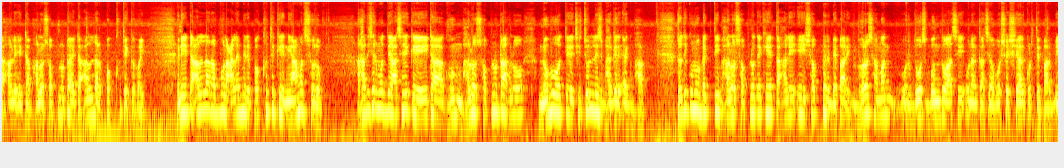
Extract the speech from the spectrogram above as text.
তাহলে এটা ভালো স্বপ্নটা এটা আল্লাহর পক্ষ থেকে হয়। মানে এটা আল্লাহ রব্বুল আলমীর পক্ষ থেকে নিয়ামত স্বরূপ। হাদিসের মধ্যে আছে কে এটা ঘুম ভালো স্বপ্নটা হলো নবুয়তে ছেচল্লিশ ভাগের এক ভাগ। যদি কোনো ব্যক্তি ভালো স্বপ্ন দেখে, তাহলে এই স্বপ্নের ব্যাপারে ভরসামান ওর দোষ বন্ধু আছে, ওনার কাছে অবশ্যই শেয়ার করতে পারবে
